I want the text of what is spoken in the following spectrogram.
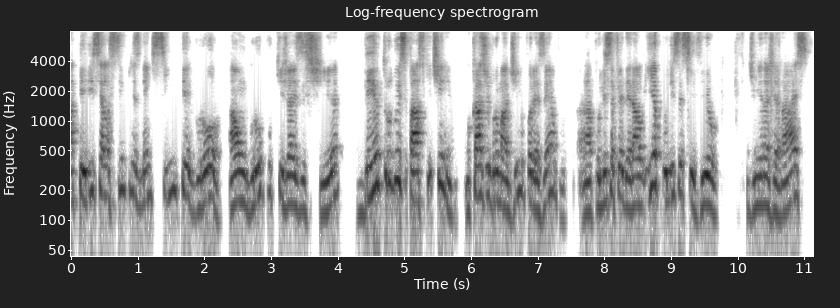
A perícia ela simplesmente se integrou a um grupo que já existia dentro do espaço que tinha. No caso de Brumadinho, por exemplo, a Polícia Federal e a Polícia Civil de Minas Gerais,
